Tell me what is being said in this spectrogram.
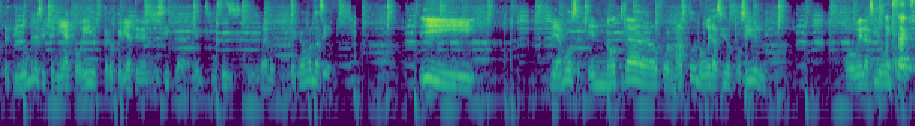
certidumbres y tenía COVID, pero quería tener su cita. Y entonces, bueno, tengámoslo así. Y digamos, en otro formato no hubiera sido posible. O hubiera sido Exacto.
